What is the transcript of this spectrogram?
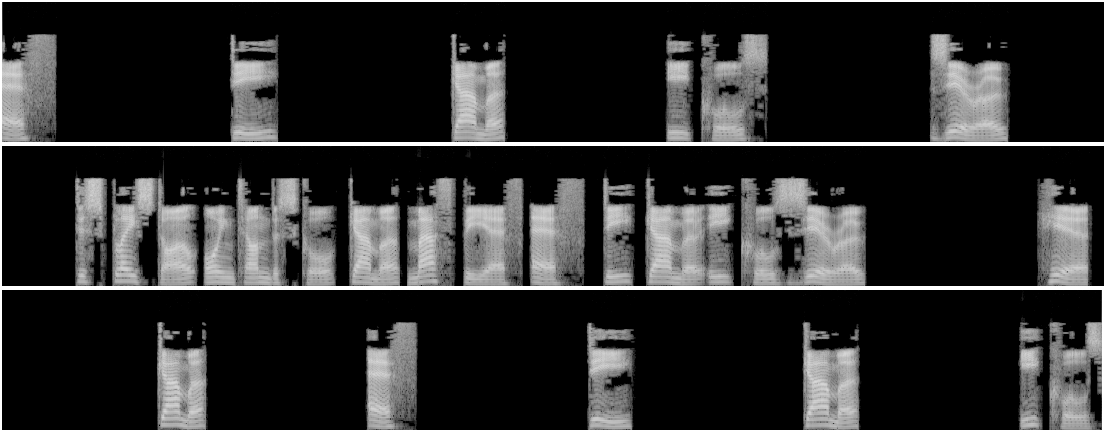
F D gamma equals 0 display style oint underscore gamma math BF F D gamma equals 0 here gamma F D gamma equals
